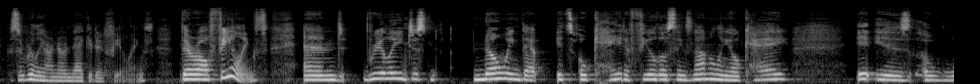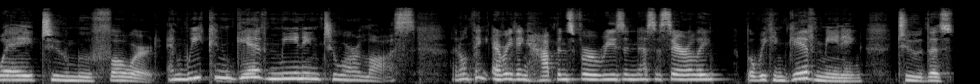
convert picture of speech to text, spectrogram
because there really are no negative feelings. They're all feelings. And really just knowing that it's okay to feel those things, not only okay, it is a way to move forward. And we can give meaning to our loss. I don't think everything happens for a reason necessarily, but we can give meaning to the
